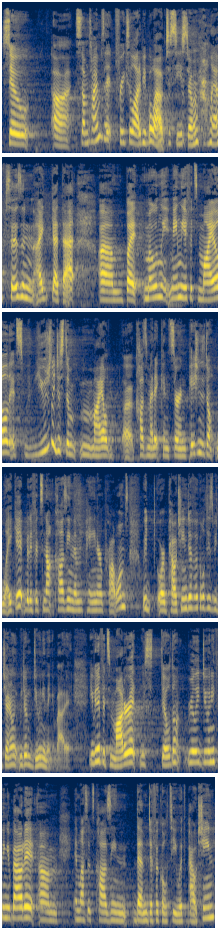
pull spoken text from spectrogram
So uh, sometimes it freaks a lot of people out to see stoma prolapses, and I get that. Um, but mainly, mainly if it's mild, it's usually just a mild uh, cosmetic concern. Patients don't like it, but if it's not causing them pain or problems we, or pouching difficulties, we generally we don't do anything about it. Even if it's moderate, we still don't really do anything about it um, unless it's causing them difficulty with pouching.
